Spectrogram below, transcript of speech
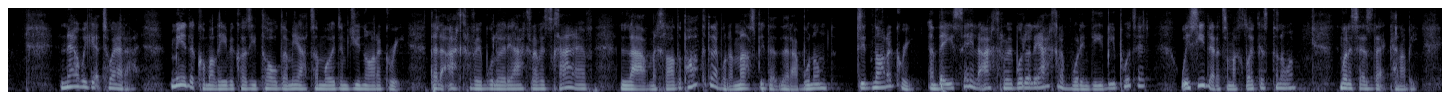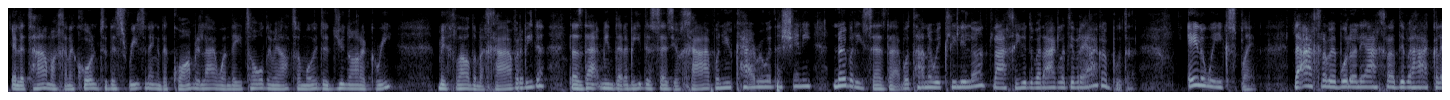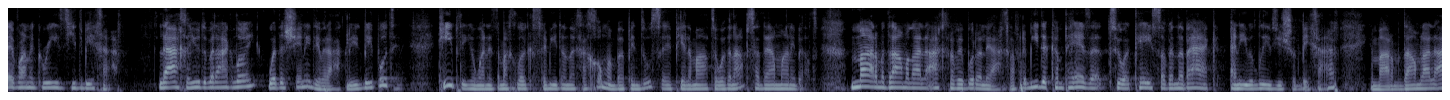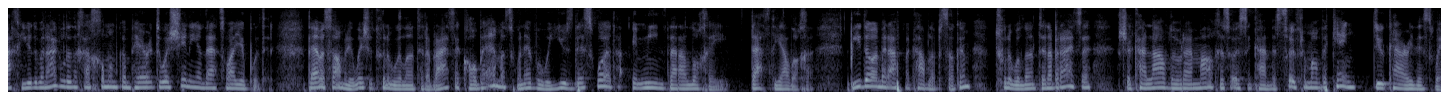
Now we get to Era. Made the Kumali because he told them, Yatamoidim, do you not agree that Akrav is Chayev, Lav Mechlad the Patra Rabunam, must be that the Rabunam did not agree. And they say Akrav Bulari Akrav would indeed be put it. We see that it's a Machlokas Tanawam. When it says that cannot be. Ilatamach, and according to this reasoning, the Kwamri when they told him Atamoid, did you not agree? Michlal the Does that mean that Abida says you have when you carry with a shini? Nobody says that. But Tana we clearly learned Lacha Yud Varagla Divreaga Puta. Elo we explain. La Achra Bebula Liachra Divahakal, everyone agrees you'd be chav. Lacha Yuda Veragloi, with a shini de Veragloi be put it. Keep the when is the Machlok Sabid on the Chachoma, but Pindusa, Pilamata with an upside down money belt. Mar Madame La Achra Vibura Leachra. Rabida compares it to a case of in the back, and he believes you should be chav. In Mar Madame La Achra Yuda Veragloi, the Chachomam compare it to a shini, and that's why you put it. Be'emas somebody wish it could will learn to the Brasa, call Be'emas, whenever we use this word, it means that alocha. That's the alocha. Bido emer af makabla psukim, tuna will learn to the Brasa, shekalav lo ram malchus oisin kan, the sofrim of the king, do carry this way.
